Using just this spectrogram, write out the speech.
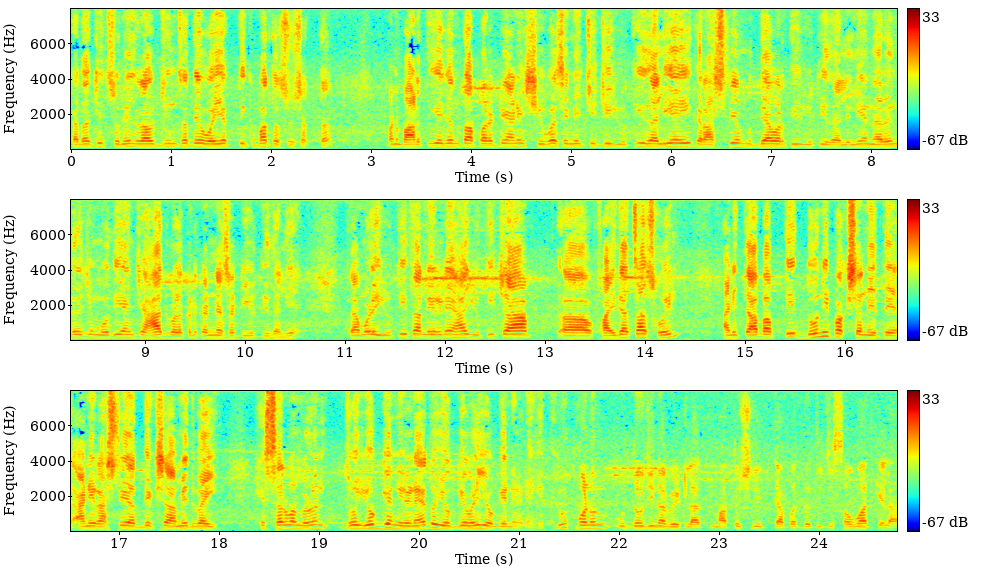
कदाचित सुनील राऊतजींचं ते वैयक्तिक मत असू शकतं. पण भारतीय जनता पार्टी आणि शिवसेनेची जी युती झाली आहे एक राष्ट्रीय मुद्द्यावरती युती झालेली आहे. नरेंद्रजी मोदी यांचे हात बळकट करण्यासाठी युती झाली आहे. त्यामुळे युतीचा निर्णय हा युतीच्या फायद्याचाच होईल आणि त्याबाबतीत दोन्ही पक्ष नेते आणि राष्ट्रीय अध्यक्ष अमितभाई हे सर्व मिळून जो योग्य निर्णय आहे तो योग्य वेळी योग्य निर्णय घेतील. दूत म्हणून उद्धवजींना भेटलात मातोश्री त्या पद्धतीची संवाद केला.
